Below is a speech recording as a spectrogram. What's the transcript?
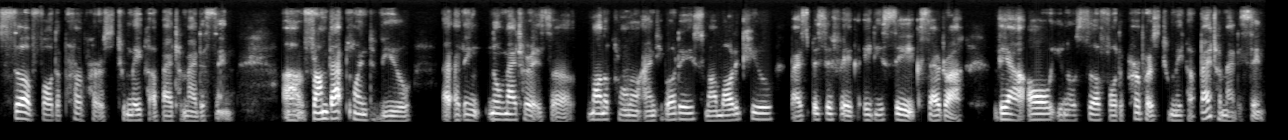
serve for the purpose to make a better medicine. Uh, from that point of view, I, I think no matter it's a monoclonal antibody, small molecule, bispecific, ADC, etc., they are all you know serve for the purpose to make a better medicine.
